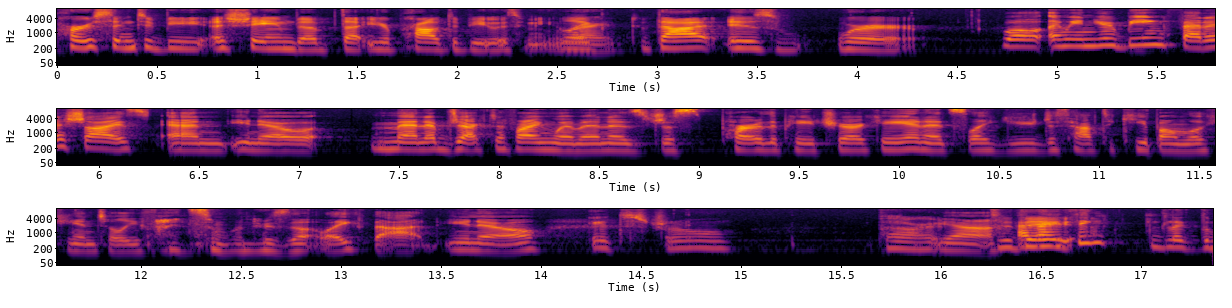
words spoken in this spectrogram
person to be ashamed of that you're proud to be with me like Right. that is where Well, I mean, you're being fetishized, and you know, men objectifying women is just part of the patriarchy, and it's like you just have to keep on looking until you find someone who's not like that. You know? It's true. but Yeah. do and I think like the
